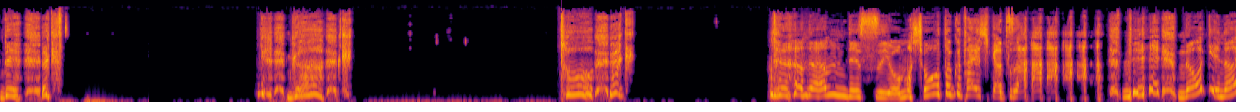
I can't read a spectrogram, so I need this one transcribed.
で、が、と、なんですよ。もう聖徳太子かつ。ねなわけない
